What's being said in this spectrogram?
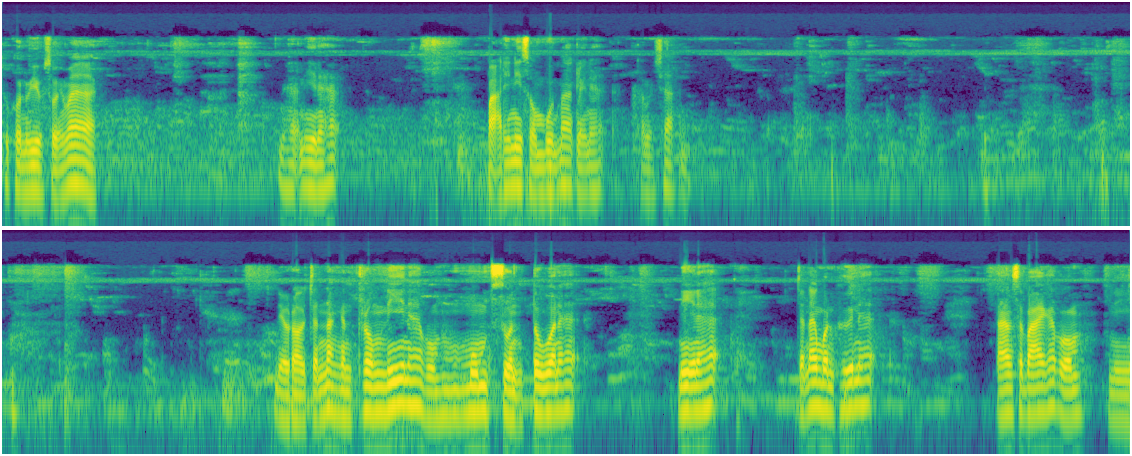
ทุกคนวิวสวยมากนะฮะนี่นะฮะป่าที่นี่สมบูรณ์มากเลยนะธรรมชาติ เดี๋ยวเราจะนั่งกันตรงนี้นะครับผมมุมส่วนตัวนะฮะนี่นะฮะจะนั่งบนพื้นนะฮะตามสบายครับผมนี่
